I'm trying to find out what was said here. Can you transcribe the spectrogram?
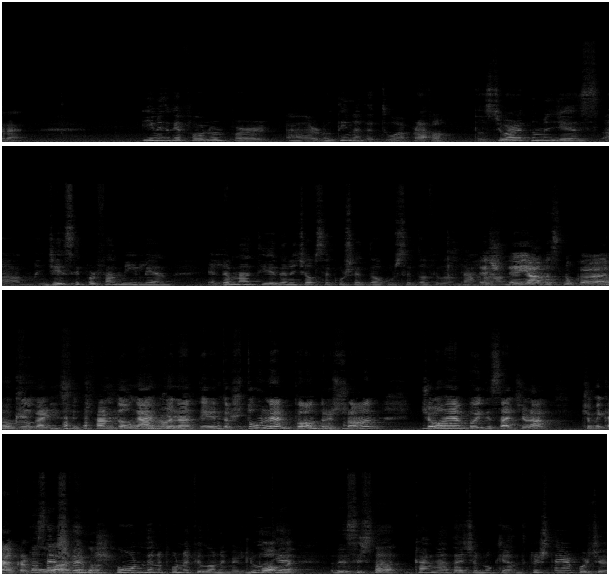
tre. jemi duke folur për uh, rutinat e tua. Pra, po. të zgjuarit në mëngjes, uh, mëngjesi për familjen, e lëmë atje dhe në qofë se kush e do, kush s'e do fillon ta hajë. E shpe javës nuk, okay. nuk do garisit. Çfarë ndodh nga e hëna te e shtunen, po, ndryshon, çohem, bëj disa gjëra që m'i kanë kërkuar. Pasaj shkojmë në punë dhe në punë e filloni me po, lutje, po, me... dhe si është, ka nga ata që nuk janë të krishterë, por që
